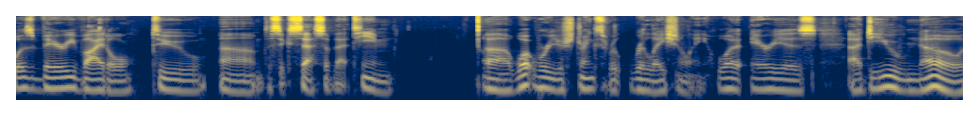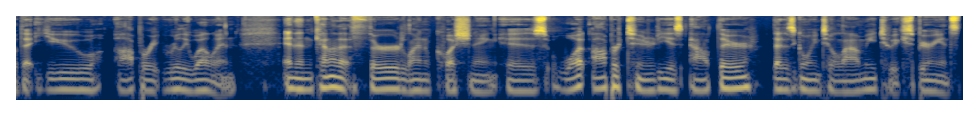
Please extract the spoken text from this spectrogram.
was very vital to um, the success of that team? Uh, what were your strengths re- relationally? What areas uh, do you know that you operate really well in? And then, kind of that third line of questioning is what opportunity is out there that is going to allow me to experience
